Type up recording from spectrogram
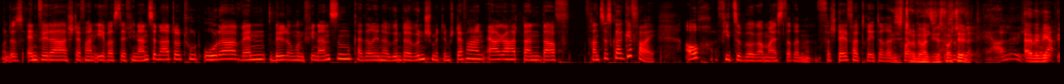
und es entweder Stefan Evers, der Finanzsenator, tut oder wenn Bildung und Finanzen Katharina Günther Wünsch mit dem Stefan Ärger hat, dann darf Franziska Giffey, auch Vizebürgermeisterin, Stellvertreterin Das ist von toll, wenn man sich das vorstellt. Äh, Ja, die,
